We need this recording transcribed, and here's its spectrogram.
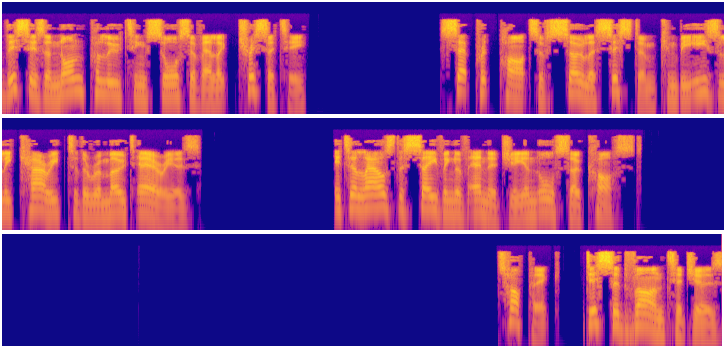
This is a non-polluting source of electricity, Separate parts of solar system can be easily carried to the remote areas. It allows the saving of energy and also cost. Topic: Disadvantages.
